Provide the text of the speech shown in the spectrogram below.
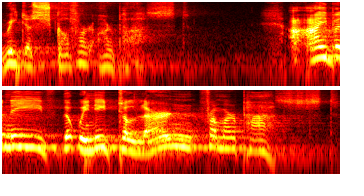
rediscover our past. I believe that we need to learn from our past.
